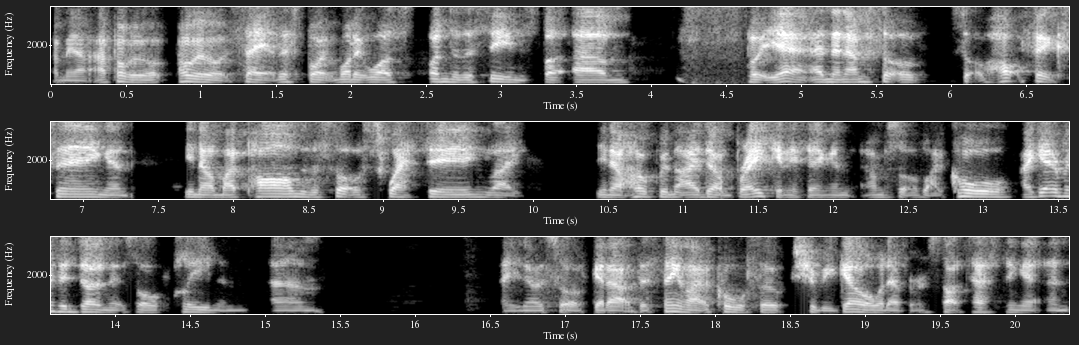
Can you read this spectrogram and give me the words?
I mean, I, I probably probably won't say at this point what it was under the scenes, but um, but yeah. And then I'm sort of sort of hot fixing, and you know my palms are sort of sweating, like you know, hoping that I don't break anything. And I'm sort of like, cool, I get everything done, it's all clean, and um, and, you know, sort of get out of this thing. Like, cool, so should we go or whatever, and start testing it. And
